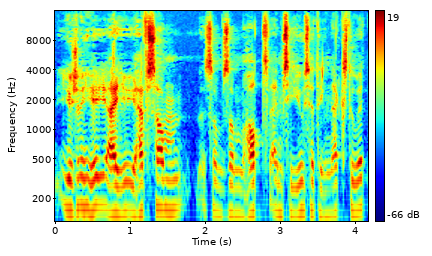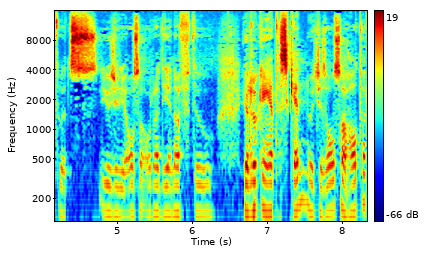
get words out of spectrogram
Usually, uh, you have some some some hot MCU sitting next to it, which usually also already enough to. You're looking at the skin, which is also hotter.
